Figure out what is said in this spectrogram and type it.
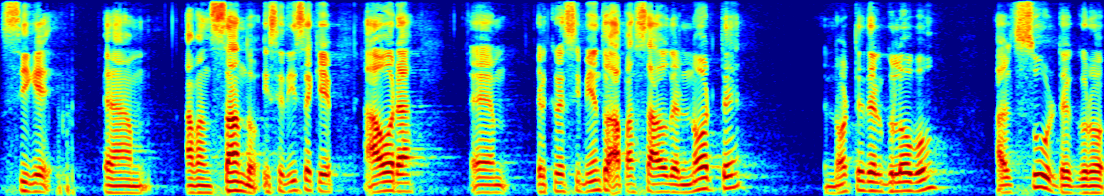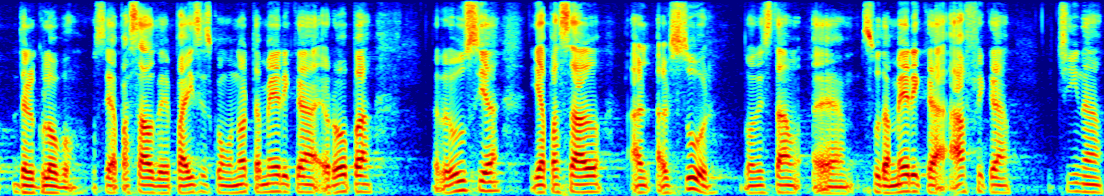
sigue em, avanzando. Y se dice que ahora em, el crecimiento ha pasado del norte, el norte del globo, al sur del, globo. O sea, ha pasado de países como Norteamérica, Europa, Rusia, y ha pasado al, al sur donde está eh, Sudamérica, África, China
